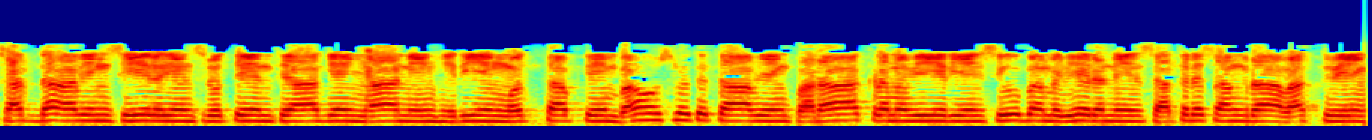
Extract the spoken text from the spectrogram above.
ශ්‍රද්ධාවෙන් සීලයෙන් ශ්‍රුතෙන් ත්‍යාගයෙන් ඥානෙන් හිරියෙන් ඔත්තප්පෙන් බහුශ්‍රතතාවයෙන් පරාක්‍රම වීරියෙන් සිව්බඹ විහරණයෙන් සතර සංග්‍රහ වස්තුවෙන්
